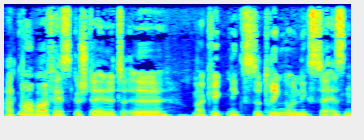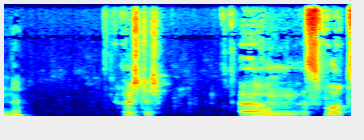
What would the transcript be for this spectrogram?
hat man aber festgestellt, äh, man kriegt nichts zu trinken und nichts zu essen, ne? Richtig. Warum? Ähm, es wurde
